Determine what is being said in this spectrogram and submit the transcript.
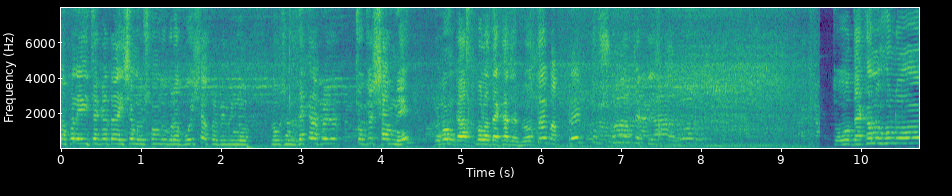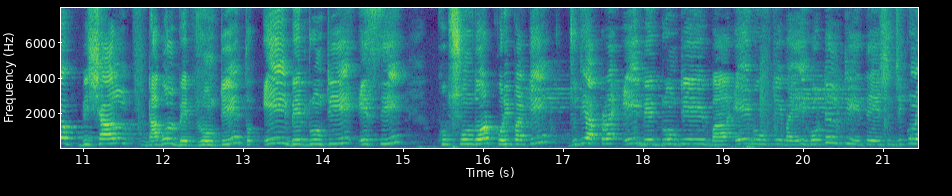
তখন এই জায়গাটা এসে আমরা সুন্দর করে বসে আপনার বিভিন্ন লোকেশন দেখেন আপনার চোখের সামনে এবং গাছপালা দেখা যাবে। অতএব আপনার খুব সুন্দর একটা স্থান। তো দেখানো হলো বিশাল ডাবল বেডরুমটি তো এই বেডরুমটি এসি খুব সুন্দর পরিপাটি। যদি আপনারা এই বেডরুমটি বা এই রুমটি বা এই হোটেলটিতে এসে যে কোনো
